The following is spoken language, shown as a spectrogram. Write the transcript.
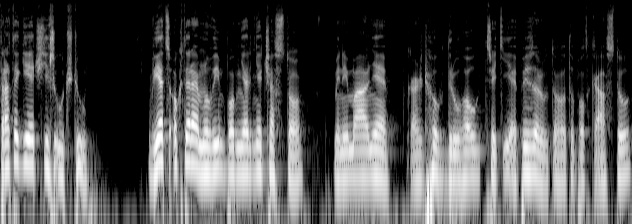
Strategie čtyř účtů. Věc, o které mluvím poměrně často, minimálně každou druhou, třetí epizodu tohoto podcastu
